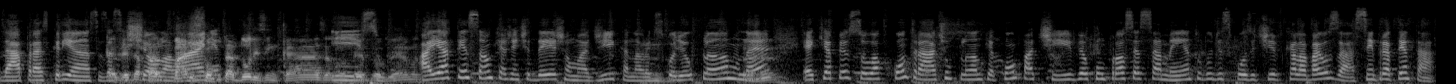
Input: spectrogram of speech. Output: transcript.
dá para as crianças Quer dizer, assistir dá aula pra vários online. computadores em casa, não tem Isso. problema. Aí a atenção que a gente deixa, uma dica na hora de escolher o plano, né? Uhum. É que a pessoa contrate um plano que é compatível com o processamento do dispositivo que ela vai usar. Sempre atentar.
